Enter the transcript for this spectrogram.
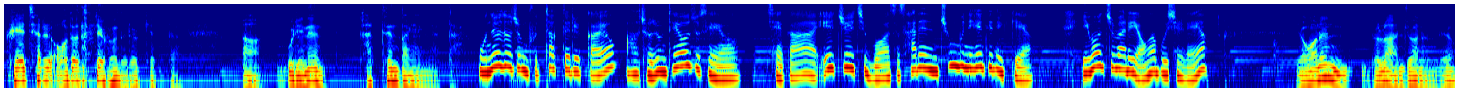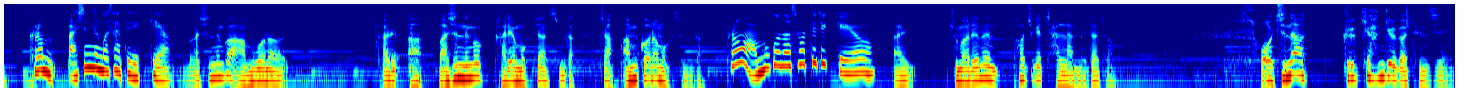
그의 차를 얻어내려고 노력했다. 아, 우리는 같은 방향이었다. 오늘도 좀 부탁드릴까요? 아, 저 좀 태워주세요. 제가 일주일치 모아서 사례는 충분히 해드릴게요. 이번 주말에 영화 보실래요? 영화는 별로 안 좋아하는데요. 그럼 맛있는 거 사드릴게요. 맛있는 거 아무거나 가려 아 맛있는 거 가려 먹지 않습니다. 자 아무거나 먹습니다. 그럼 아무거나 사드릴게요. 아니 주말에는 퍼주게 잘 납니다 저. 어찌나 그렇게 한결 같은지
